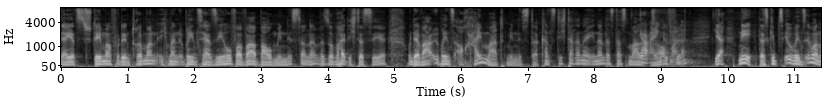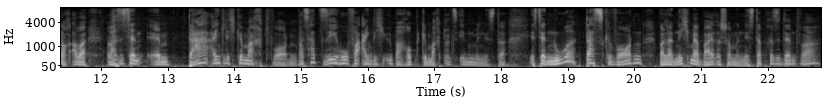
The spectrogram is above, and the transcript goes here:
Ja, jetzt stehen wir vor den Trümmern. Ich meine, übrigens, Herr Seehofer war Bauminister, ne, soweit ich das sehe. Und er war übrigens auch Heimatminister. Kannst du dich daran erinnern, dass das mal Gab's eingeführt auch mal, ne? Ja, nee, das gibt's übrigens immer noch. Aber was ist denn ähm, da eigentlich gemacht worden? Was hat Seehofer eigentlich überhaupt gemacht als Innenminister? Ist er nur das geworden, weil er nicht mehr bayerischer Ministerpräsident war?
